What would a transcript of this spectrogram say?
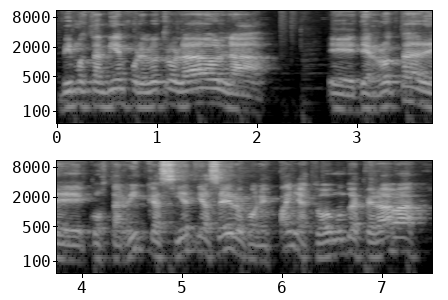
Vimos también por el otro lado la derrota de Costa Rica 7 a 0 con España. Todo el mundo esperaba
